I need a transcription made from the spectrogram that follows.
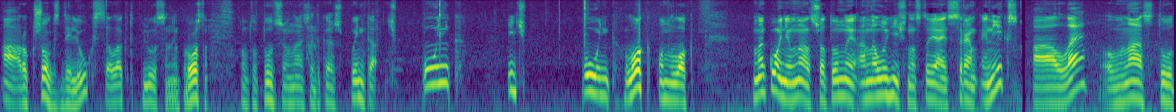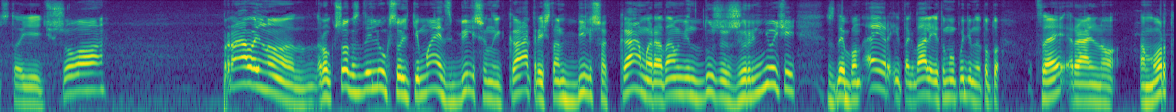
А, RockShox Deluxe Select Plus, а не просто. Тобто тут ще у нас є така шпинька чпуньк і чпуньк. Лок онлок. На коні в нас шатуни аналогічно стоять SRAM NX, але в нас тут стоїть що? Правильно, RockShox Deluxe Ultimate, збільшений картридж, там більша камера, там він дуже жирнючий, з Debon Air і так далі і тому подібне. Тобто цей реально аморт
